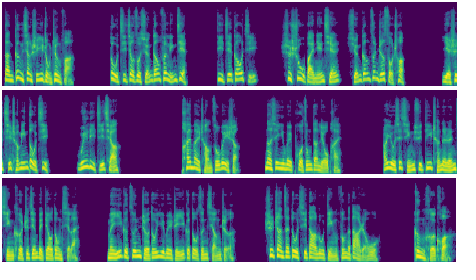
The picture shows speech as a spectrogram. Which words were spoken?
但更像是一种阵法。斗技叫做玄罡分灵剑，地阶高级，是数百年前玄罡尊者所创，也是其成名斗技，威力极强。拍卖场座位上，那些因为破宗丹流拍而有些情绪低沉的人，顷刻之间被调动起来。每一个尊者都意味着一个斗尊强者，是站在斗气大陆顶峰的大人物。更何况。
